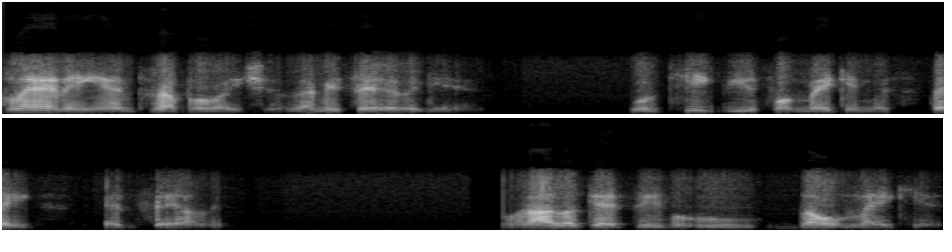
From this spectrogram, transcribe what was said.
Planning and preparation, let me say it again, will keep you from making mistakes and failing. When I look at people who don't make it,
